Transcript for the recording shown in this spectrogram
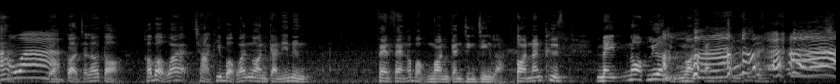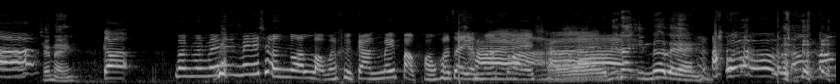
อะเพราะว่า เดี๋ยวก่อนจะเล่าต่อ เขาบอกว่าฉากที่บอกว่างอนกันนิดนึง แฟนๆเขาบอกงอนกันจริงๆเหรอ ตอนนั้นคือในนอกเรื่องงอนกันจริงๆใช่ไหมใช่ไหม ก็มันมันไม่ไม่ได้เชิงงอนหรอก มันคือการไม่ปรับความเข้าใจกันมากกว่า ใช่ อ๋อ นี่น่าอินเนอร์แรง ต้องต้อง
